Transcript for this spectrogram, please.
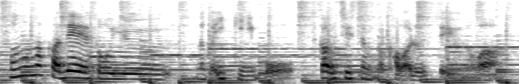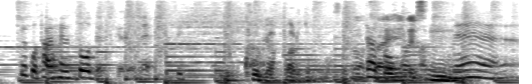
その中でそういうなんか一気にこう使うシステムが変わるっていうのは結構大変そうですけどね。結構ギャップあると思いますだと思いま大変ですすね。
